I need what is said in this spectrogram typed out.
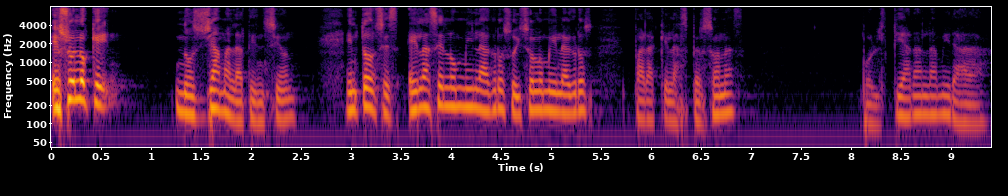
Eso es lo que nos llama la atención. Entonces, Él hace los milagros o hizo los milagros para que las personas voltearan la mirada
